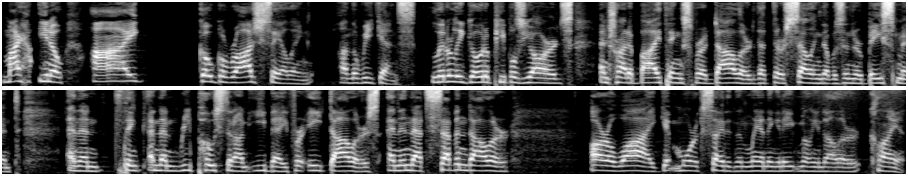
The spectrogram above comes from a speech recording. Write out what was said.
my, you know, I go garage sailing on the weekends. Literally go to people's yards and try to buy things for a dollar that they're selling that was in their basement and then think and then repost it on eBay for eight dollars and in that seven dollar ROI get more excited than landing an eight million dollar client.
